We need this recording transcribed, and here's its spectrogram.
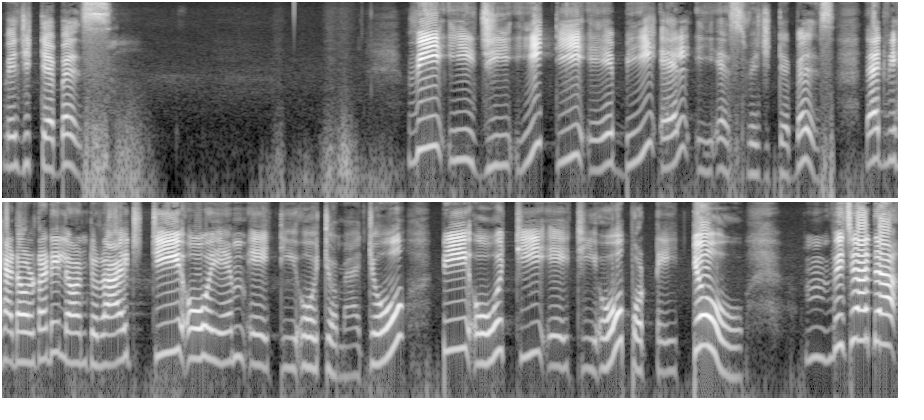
Vegetables. V E G E T A B L E S vegetables that we had already learned to write T O M A T O tomato P O T A T O potato Mm, which are the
